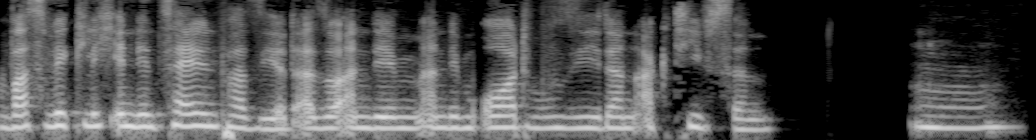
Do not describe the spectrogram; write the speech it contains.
was wirklich in den Zellen passiert, also an dem, an dem Ort, wo sie dann aktiv sind. Mhm.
